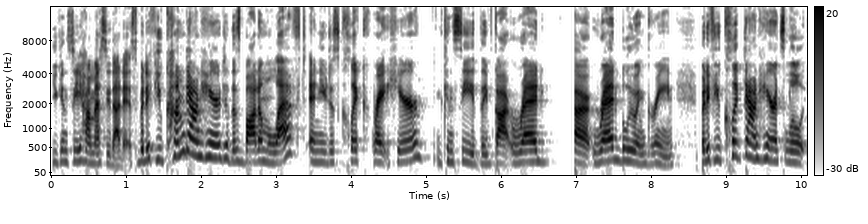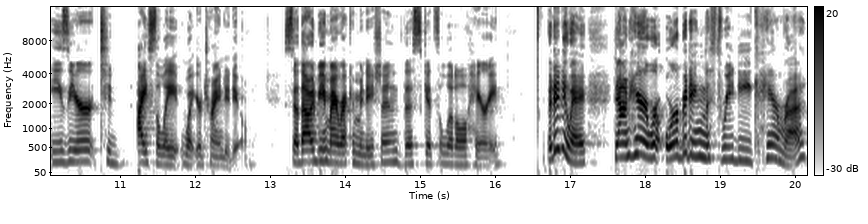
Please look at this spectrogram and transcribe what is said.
you can see how messy that is. But if you come down here to this bottom left and you just click right here, you can see they've got red, uh, red, blue, and green. But if you click down here, it's a little easier to isolate what you're trying to do. So that would be my recommendation. This gets a little hairy. But anyway, down here we're orbiting the 3D camera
